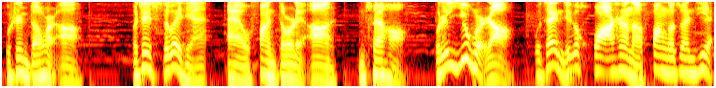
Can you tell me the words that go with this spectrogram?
我说你等会儿啊，我这十块钱，哎，我放你兜里啊，你揣好。我说一会儿啊，我在你这个花上呢放个钻戒，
